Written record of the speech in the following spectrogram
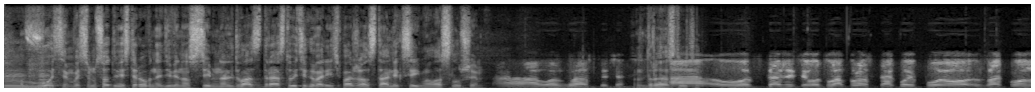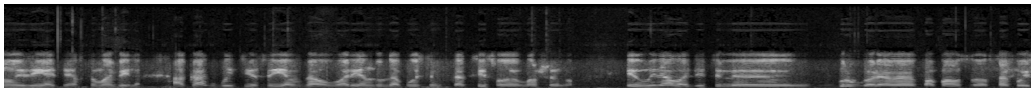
8 800 200 ровно 9702. Здравствуйте, говорите, пожалуйста. Алексей, мы вас слушаем. А, алло, здравствуйте. Здравствуйте. А, вот скажите, вот вопрос такой по закону изъятия автомобиля. А как быть, если я сдал в аренду, допустим, в такси свою машину, и у меня водитель, э, грубо говоря, попался в такой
